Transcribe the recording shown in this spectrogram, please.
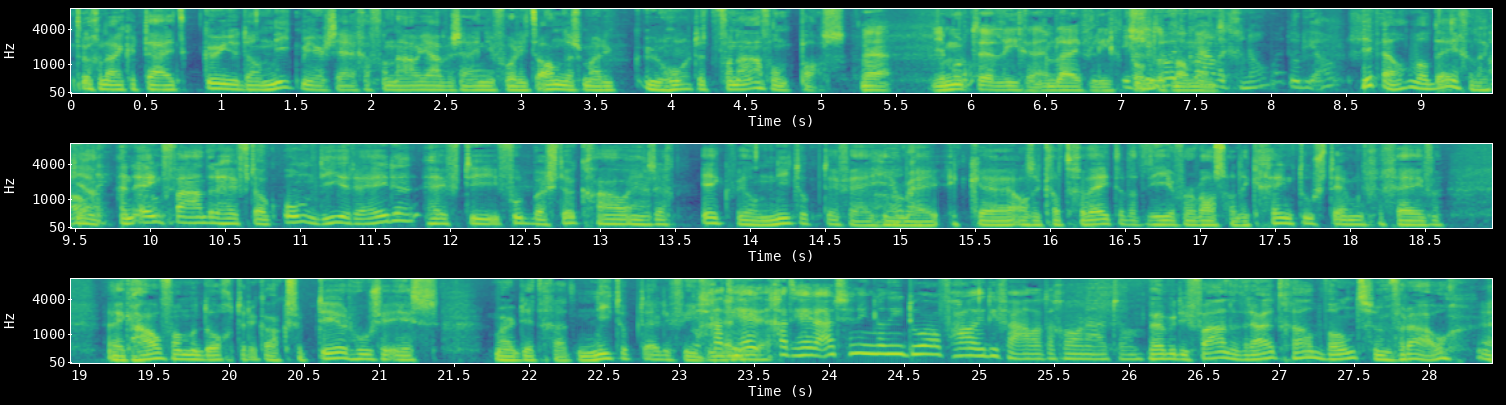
Tegelijkertijd kun je dan niet meer zeggen van... nou ja, we zijn hier voor iets anders, maar u, u hoort het vanavond pas. Ja, je moet uh, liegen en blijven liegen Is tot je het nooit moment. kwalijk genomen door die ouders? Jawel, wel degelijk, ja. En één vader heeft ook om die reden... heeft hij voet bij stuk gehouden en gezegd... ik wil niet op tv hiermee. Ik, eh, als ik had geweten dat het hiervoor was, had ik geen toestemming gegeven. Ik hou van mijn dochter, ik accepteer hoe ze is... Maar dit gaat niet op televisie. Gaat die, hele, gaat die hele uitzending dan niet door of haal je die vader er gewoon uit dan? We hebben die vader eruit gehaald, want zijn vrouw uh,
